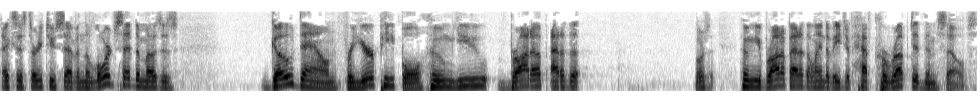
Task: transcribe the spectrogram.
Exodus 32 7, the Lord said to Moses, Go down for your people whom you brought up out of the whom you brought up out of the land of Egypt have corrupted themselves.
